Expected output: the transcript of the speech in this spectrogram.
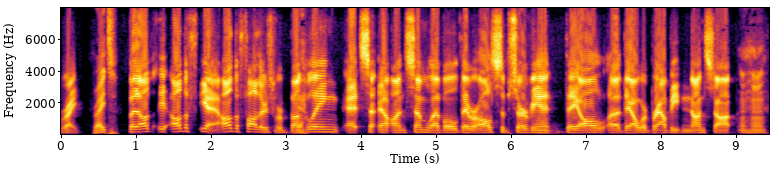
right. right? But all all the yeah all the fathers were bungling at so- uh, on some level. They were all subservient. They all uh, they all were browbeaten nonstop, Mm-hmm.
